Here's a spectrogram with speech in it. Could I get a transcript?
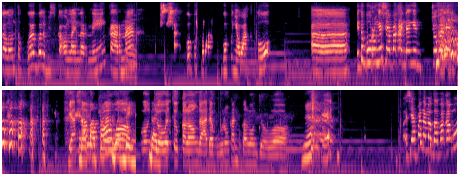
kalau untuk gue, gue lebih suka online learning karena gue punya gue punya waktu. eh itu burungnya siapa kandangin? Coba deh. Biasa Nggak apa-apa, Jawa. buat bag- Wong Jawa itu kalau nggak ada burung kan bukan wong Jawa. Siapa nama bapak kamu?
